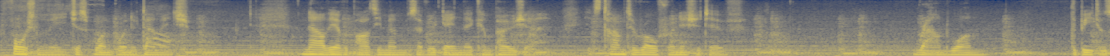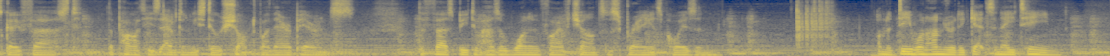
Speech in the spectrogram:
fortunately, just one point of damage. Now the other party members have regained their composure. It's time to roll for initiative. Round 1. The beetles go first. The party is evidently still shocked by their appearance. The first beetle has a 1 in 5 chance of spraying its poison. On a D100, it gets an 18.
